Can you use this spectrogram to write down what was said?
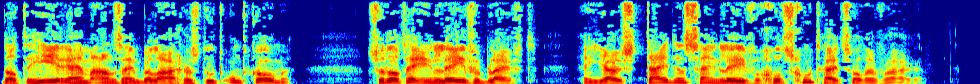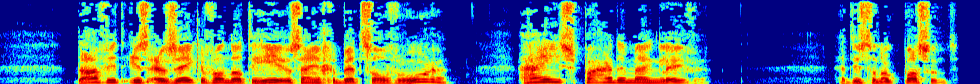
dat de Heere hem aan zijn belagers doet ontkomen, zodat hij in leven blijft en juist tijdens zijn leven Gods goedheid zal ervaren. David is er zeker van dat de Heere zijn gebed zal verhoren. Hij spaarde mijn leven. Het is dan ook passend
